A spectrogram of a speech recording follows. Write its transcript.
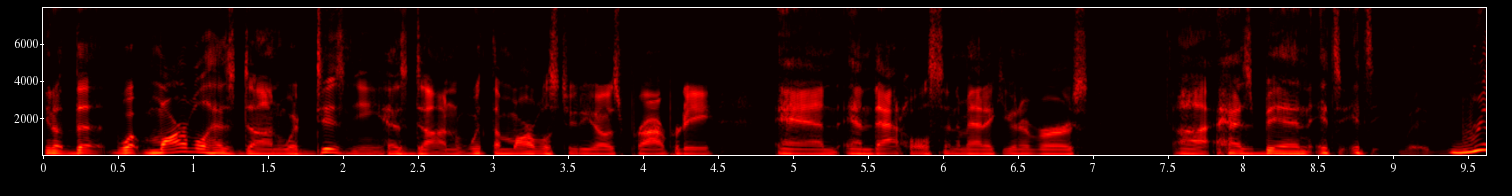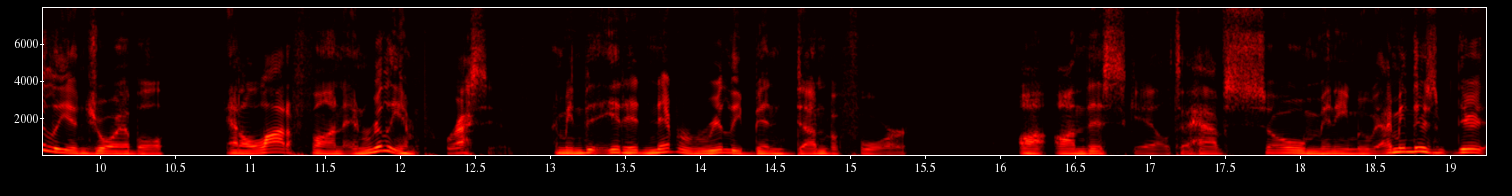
You know, the what Marvel has done, what Disney has done with the Marvel Studios property and and that whole cinematic universe uh, has been it's it's really enjoyable and a lot of fun and really impressive. I mean, it had never really been done before on, on this scale to have so many movies. I mean, there's there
